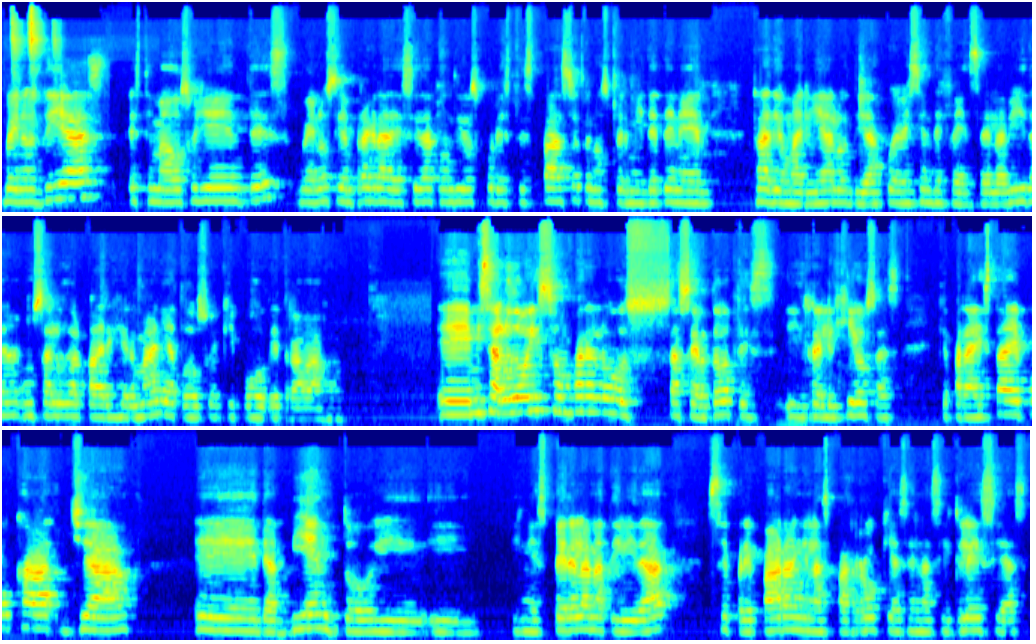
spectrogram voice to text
Buenos días, estimados oyentes. Bueno, siempre agradecida con Dios por este espacio que nos permite tener Radio María los días jueves en defensa de la vida. Un saludo al Padre Germán y a todo su equipo de trabajo. Eh, mi saludo hoy son para los sacerdotes y religiosas que para esta época ya eh, de Adviento y, en espera de la Natividad se preparan en las parroquias, en las iglesias,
